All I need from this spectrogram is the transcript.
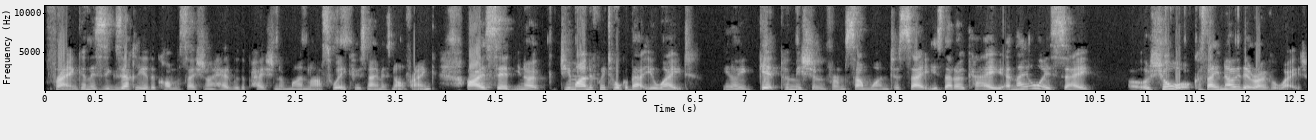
Frank, and this is exactly the conversation I had with a patient of mine last week, whose name is not Frank. I said, you know, do you mind if we talk about your weight? you know, get permission from someone to say, is that okay? And they always say, oh, sure, because they know they're overweight.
